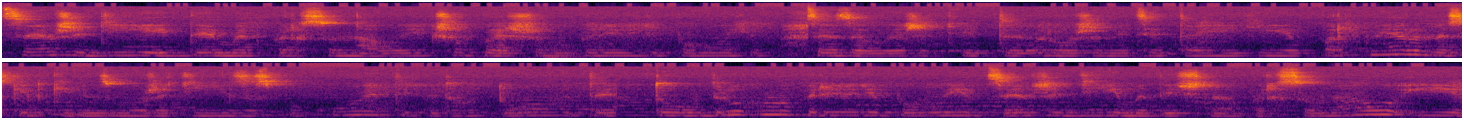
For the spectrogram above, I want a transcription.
це вже діє йде медперсоналу. Якщо в першому періоді пологів це залежить від рожениці та її партнеру, наскільки він зможе її заспокоїти, підготовити, то в другому періоді пологів це вже діє медичного персоналу, і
